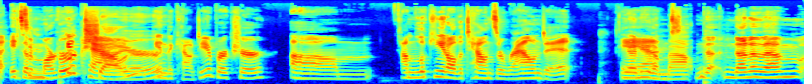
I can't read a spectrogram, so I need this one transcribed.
uh, it's, It's a market Berkshire. town in the county of Berkshire. Um, I'm looking at all the towns around it. Yeah, I need a map. n- none of them.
